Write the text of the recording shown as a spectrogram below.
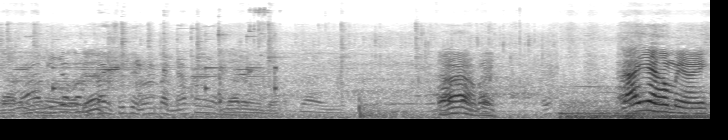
હા, બીજો પણ ભાઈ સુધી રોડ પર નાખો હા ભાઈ. જઈએ અમે અહીં.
